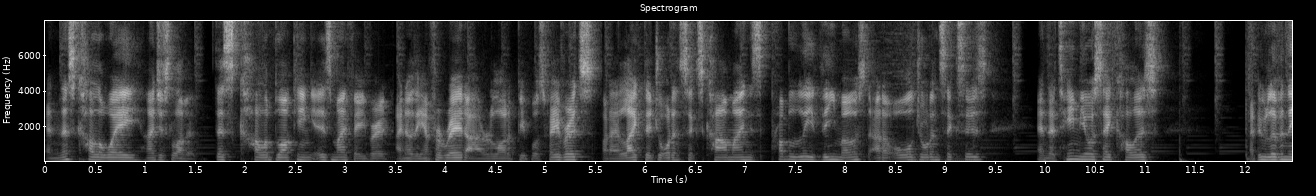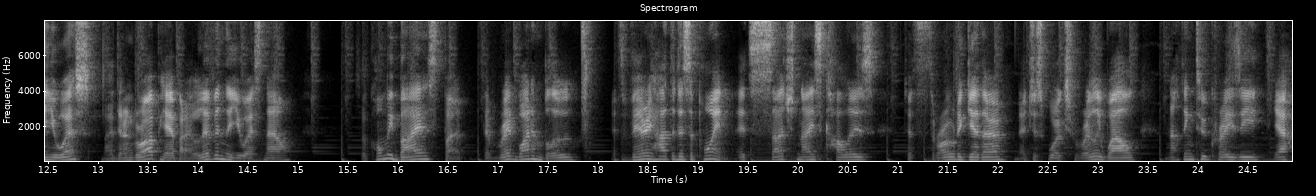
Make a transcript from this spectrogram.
And this colorway, I just love it. This color blocking is my favorite. I know the infrared are a lot of people's favorites, but I like the Jordan 6 Carmine is probably the most out of all Jordan 6s. And the Team USA colors, I do live in the US. I didn't grow up here, but I live in the US now. So call me biased, but the red, white, and blue, it's very hard to disappoint. It's such nice colors to throw together. It just works really well. Nothing too crazy. Yeah,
